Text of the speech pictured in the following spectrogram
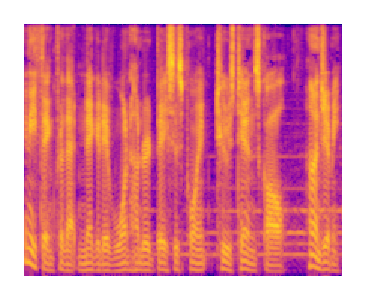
Anything for that negative 100 basis point twos tens call Huh, Jimmy?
